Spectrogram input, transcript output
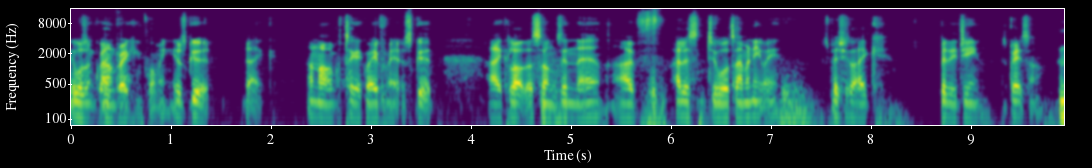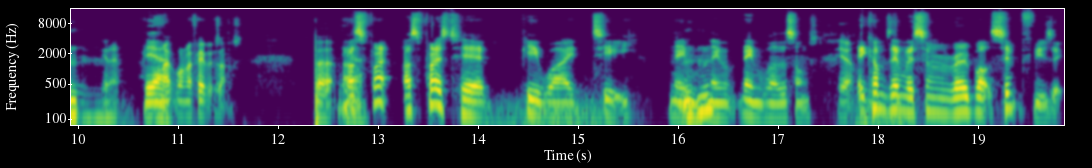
it wasn't groundbreaking for me. It was good. Like I'm not gonna take away from it. It was good. Like a lot of the songs in there, I've I listen to all the time anyway. Especially like Billie Jean. It's a great song. You know, yeah. my, one of my favorite songs. But I was, surpri- I was surprised to hear PYT name Mm-hmm. name name of one of the songs. Yeah. It comes in with some robot synth music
